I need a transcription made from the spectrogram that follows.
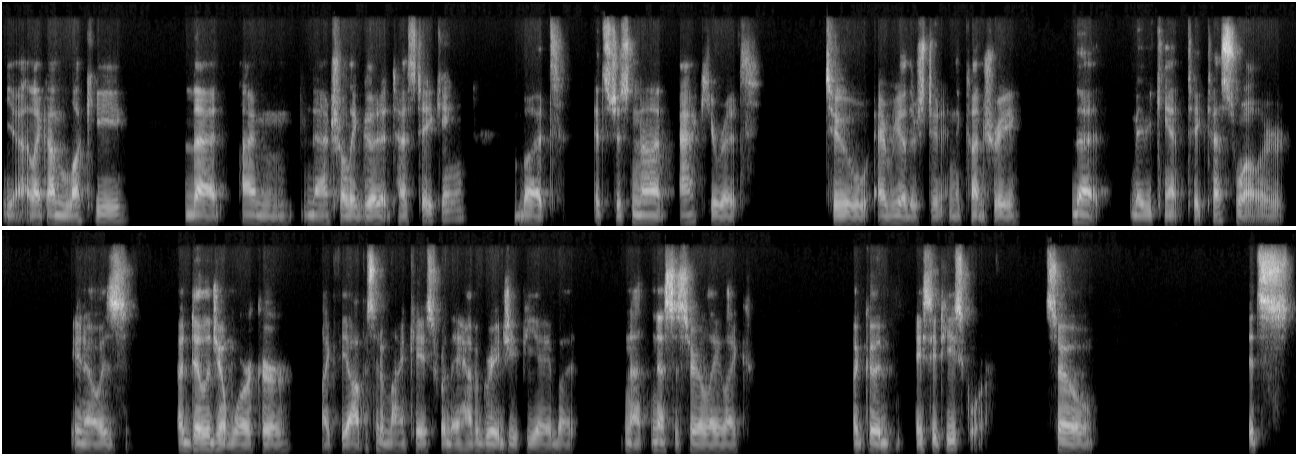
Yeah. Like I'm lucky that I'm naturally good at test taking, but it's just not accurate to every other student in the country that maybe can't take tests well or, you know, is a diligent worker, like the opposite of my case, where they have a great GPA, but not necessarily like a good ACT score. So it's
